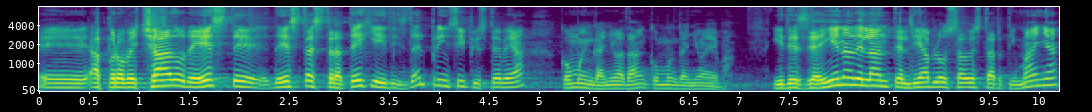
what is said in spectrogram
eh, aprovechado de, este, de esta estrategia y desde el principio usted vea cómo engañó a Adán, cómo engañó a Eva. Y desde ahí en adelante el diablo ha usado esta artimaña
